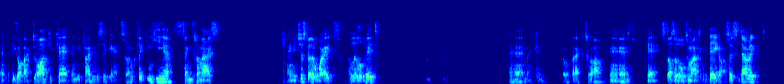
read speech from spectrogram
And we go back to ArchiCAD and we try this again. So I'm clicking here, synchronize, and you just gotta wait a little bit. And I can go back to ArchiCAD it does it automatically. There you go. So it's a direct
